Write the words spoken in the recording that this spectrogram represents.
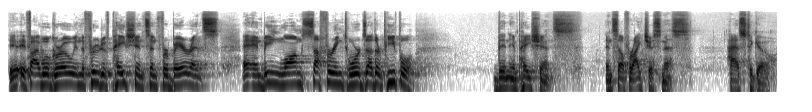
If I will grow in the fruit of patience and forbearance and being long suffering towards other people, then impatience and self righteousness has to go.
